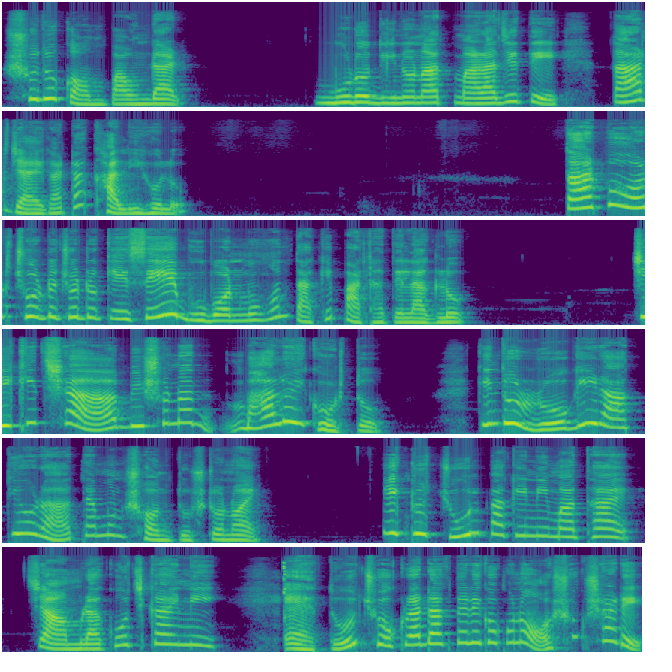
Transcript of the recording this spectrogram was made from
শুধু কম্পাউন্ডার বুড়ো দীননাথ মারা যেতে তার জায়গাটা খালি হলো। তারপর ছোট ছোট কেসে ভুবনমোহন তাকে পাঠাতে লাগল। চিকিৎসা বিশ্বনাথ ভালোই করত, কিন্তু রোগীর আত্মীয়রা তেমন সন্তুষ্ট নয়। একটু চুল পাকেনি মাথায়, চামড়া কোচকায়নি, এত ছোকরা ডাক্তারে কখনো অসুখ সারে?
